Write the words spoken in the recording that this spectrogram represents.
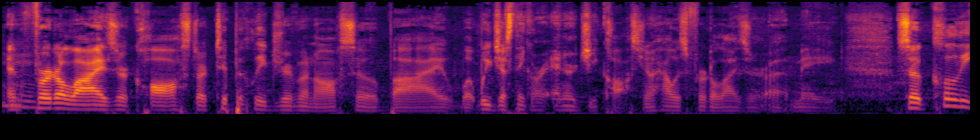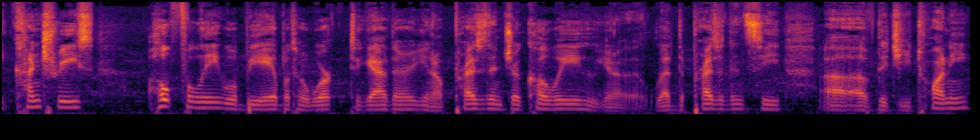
And mm. fertilizer costs are typically driven also by what we just think are energy costs. You know, how is fertilizer uh, made? So clearly, countries hopefully we'll be able to work together. You know, President Jokowi, who you know led the presidency uh, of the G20,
